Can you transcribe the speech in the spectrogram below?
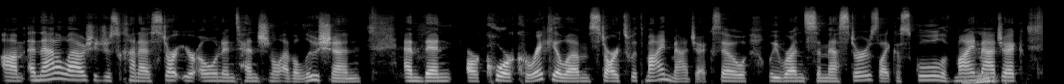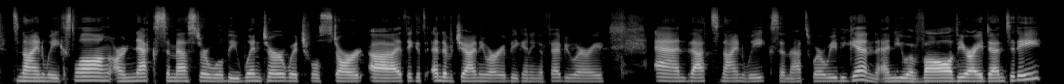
Um, and that allows you to just kind of start your own intentional evolution. And then our core curriculum starts with mind magic. So we run semesters like a school of mind mm-hmm. magic. It's nine weeks long. Our next semester will be winter, which will start, uh, I think it's end of January, beginning of February. And that's nine weeks. And that's where we begin. And you evolve your identity.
